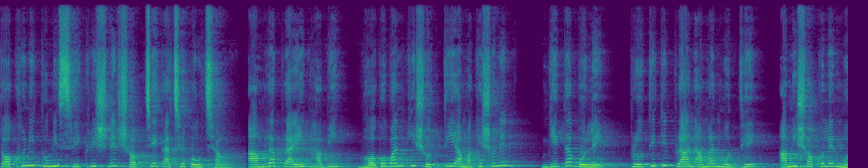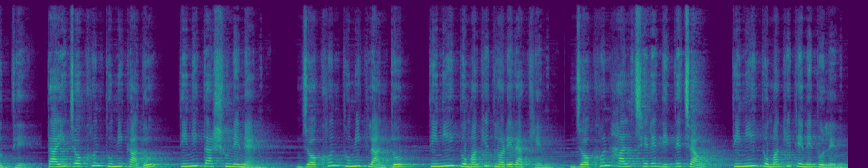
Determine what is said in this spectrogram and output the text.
তখনই তুমি শ্রীকৃষ্ণের সবচেয়ে কাছে পৌঁছাও। আমরা প্রায়ই ভাবি, ভগবান কি সত্যি আমাকে শোনেন? গীতা বলে, প্রতিটি প্রাণ আমার মধ্যে, আমি সকলের মধ্যে। তাই যখন তুমি কাঁদো, তিনি তা শুনে নেন। যখন তুমি ক্লান্ত, তিনিই তোমাকে ধরে রাখেন। যখন হাল ছেড়ে দিতে চাও তিনিই তোমাকে টেনে তোলেন।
